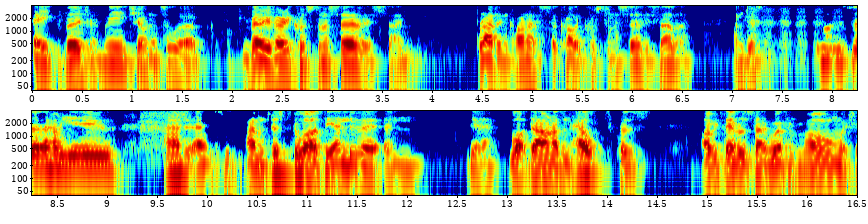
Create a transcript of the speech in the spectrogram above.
fake version of me showing up to work. Very, very customer service. I'm Brad and Connor so call it customer service fella. I'm just, "Good sir, how are you? And I'm just towards the end of it, and yeah, lockdown hasn't helped because obviously everyone started working from home, which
